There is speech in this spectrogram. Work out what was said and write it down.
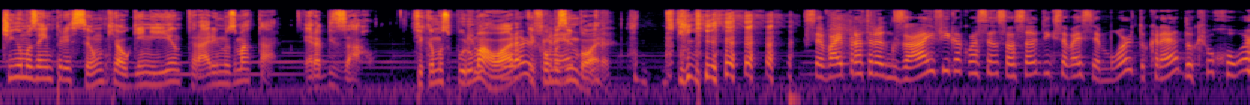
Tínhamos a impressão que alguém ia entrar e nos matar. Era bizarro. Ficamos por uma hora e fomos credo. embora. Você vai para transar e fica com a sensação de que você vai ser morto, credo? Que horror!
